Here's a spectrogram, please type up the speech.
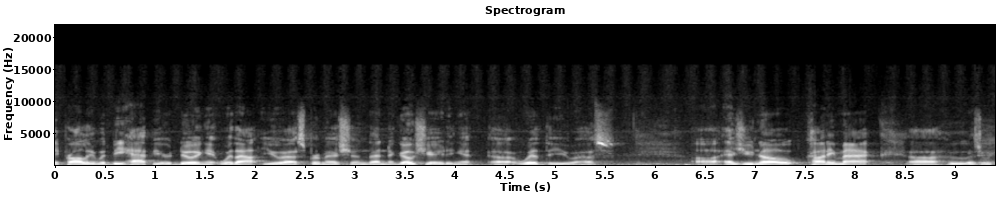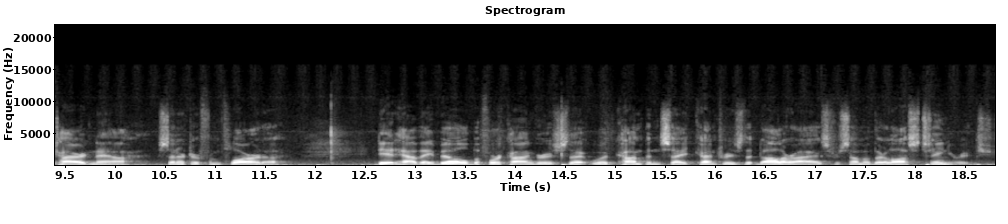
They probably would be happier doing it without U.S. permission than negotiating it uh, with the U.S. Uh, as you know, Connie Mack, uh, who is retired now, senator from Florida, did have a bill before Congress that would compensate countries that dollarize for some of their lost seigniorage.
